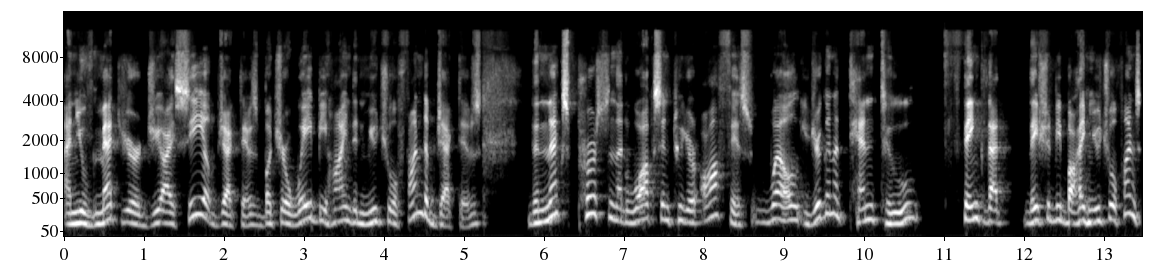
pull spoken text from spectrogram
and you've met your GIC objectives, but you're way behind in mutual fund objectives, the next person that walks into your office, well, you're going to tend to think that they should be buying mutual funds.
